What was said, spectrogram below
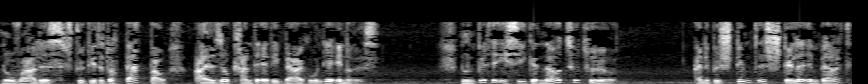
Novalis studierte doch Bergbau, also kannte er die Berge und ihr Inneres. Nun bitte ich Sie genau zuzuhören. Eine bestimmte Stelle im Berg,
